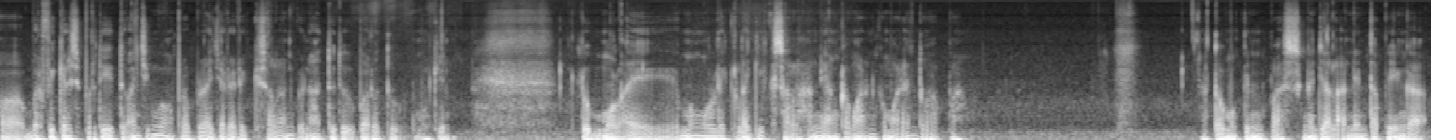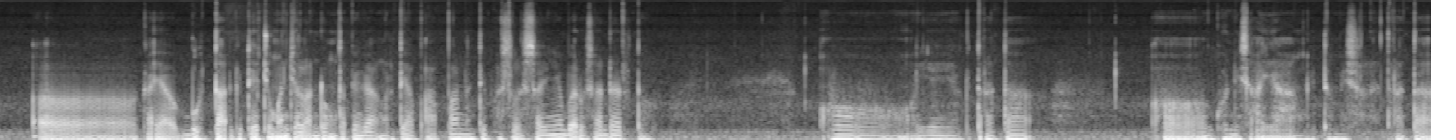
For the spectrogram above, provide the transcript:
uh, berpikir seperti itu. Anjing gue gak pernah belajar dari kesalahan gue nah itu tuh baru tuh mungkin lu mulai mengulik lagi kesalahan yang kemarin-kemarin tuh apa. Atau mungkin pas ngejalanin tapi nggak uh, kayak buta gitu ya cuman jalan dong tapi nggak ngerti apa-apa nanti pas selesainya baru sadar tuh. Oh iya iya. Ternyata uh, eh, gue nih sayang gitu misalnya. Ternyata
